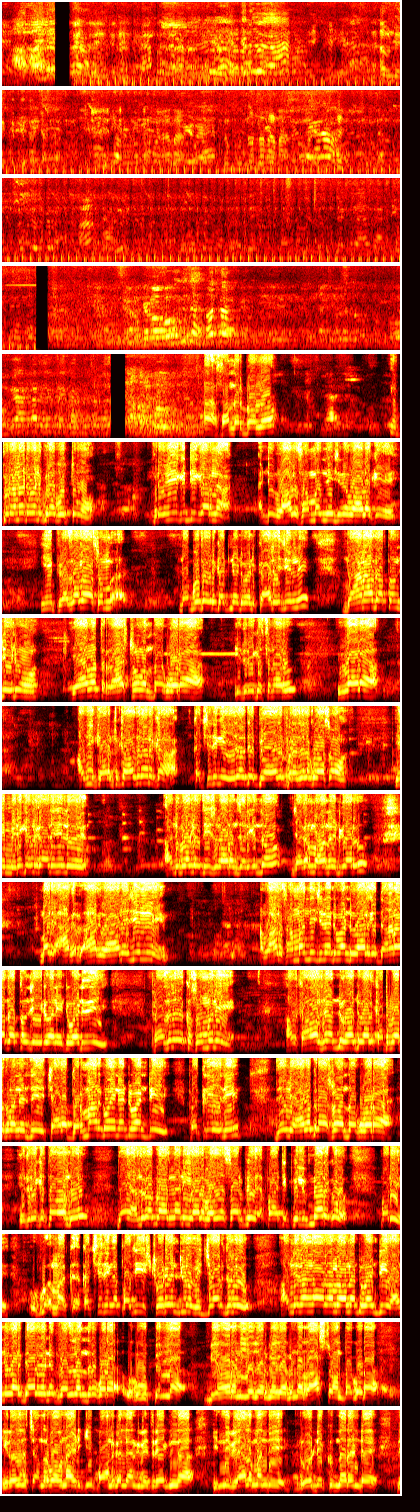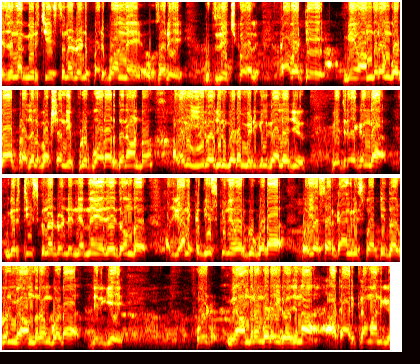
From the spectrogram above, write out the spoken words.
సందర్భంలో ఇప్పుడున్నటువంటి ప్రభుత్వం ప్రైవేటీకరణ అంటే వాళ్ళకు సంబంధించిన వాళ్ళకి ఈ ప్రజల సొమ్ము డబ్బుతో కట్టినటువంటి కాలేజీల్ని దానాదత్తం చేయడం యావత్ రాష్ట్రం అంతా కూడా వ్యతిరేకిస్తున్నారు. ఇవాళ అది కరెక్ట్ కాదు కనుక ఖచ్చితంగా ఏదైతే పేద ప్రజల కోసం ఈ మెడికల్ కాలేజీలు అందుబాటులో తీసుకురావడం జరిగిందో జగన్మోహన్ రెడ్డి గారు మరి ఆ- కాలేజీలని వాళ్ళకు సంబంధించినటువంటి వాళ్ళకి దానాదత్తం చేయడం అనేటువంటిది ప్రజల యొక్క సొమ్ముని వాళ్ళకి కావాల్సినటువంటి వాళ్ళు కట్టబెడతాం అనేది చాలా దుర్మార్గమైనటువంటి ప్రక్రియ ఇది. దీన్ని యావత్ రాష్ట్రం అంతా కూడా వ్యతిరేకిస్తూ ఉంది. దాని అందులో భాగంగానే ఇవాళ వైఎస్ఆర్ పార్టీ పిలుపు మేరకు మరి ఖచ్చితంగా ప్రతి స్టూడెంట్లు విద్యార్థులు అన్ని రంగాలలో ఉన్నటువంటి అన్ని వర్గాలైన ప్రజలందరూ కూడా ఒక ఉప్పిల్ల భీమవరం నియోజకవర్గమే కాకుండా రాష్ట్రం అంతా కూడా ఈ రోజున చంద్రబాబు నాయుడుకి పవన్ కళ్యాణ్కి వ్యతిరేకంగా ఇన్ని వేల మంది రోడ్డు ఎక్కుతున్నారంటే నిజంగా మీరు చేస్తున్నటువంటి పరిపాలన ఒకసారి గుర్తు తెచ్చుకోవాలి. కాబట్టి మేమందరం కూడా ప్రజల పక్షాన్ని ఎప్పుడూ పోరాడుతూనే ఉంటాం. అలాగే ఈ రోజున కూడా మెడికల్ కాలేజ్ వ్యతిరేకంగా మీరు తీసుకున్నటువంటి నిర్ణయం ఏదైతే ఉందో అది వెనక్కి తీసుకునే వరకు కూడా వైఎస్ఆర్ కాంగ్రెస్ పార్టీ తరఫున మేమందరం కూడా దీనికి మేమందరం కూడా ఈ రోజున ఆ కార్యక్రమానికి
